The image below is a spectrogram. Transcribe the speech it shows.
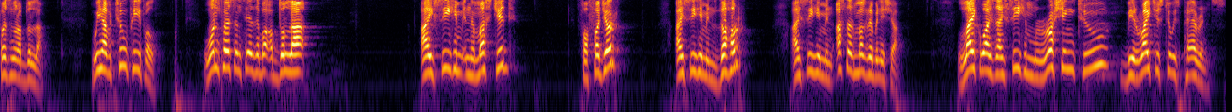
Person called Abdullah. We have two people. One person says about Abdullah, I see him in the masjid for Fajr. I see him in Dhuhr. I see him in Asr, Maghrib and Isha. Likewise, I see him rushing to be righteous to his parents.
